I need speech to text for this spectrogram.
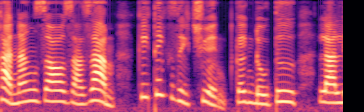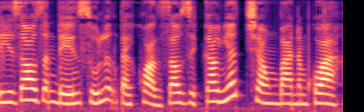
Khả năng do giá giảm, kích thích dịch chuyển kênh đầu tư là lý do dẫn đến số lượng tài khoản giao dịch cao nhất trong 3 năm qua.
